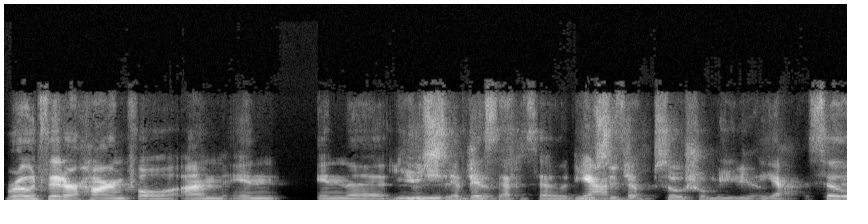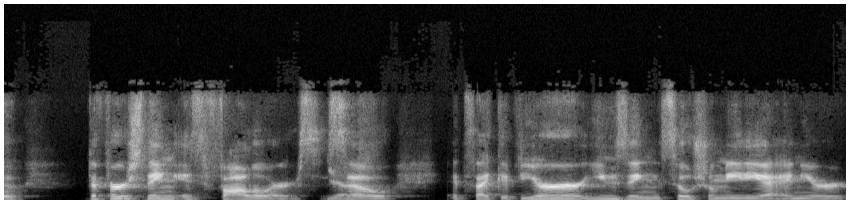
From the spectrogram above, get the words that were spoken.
roads that are harmful um, in in the meat of this of- episode. Yeah. usage so- of social media yeah. So Yeah. the first thing is followers. Yes. So it's like if you're using social media and you're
